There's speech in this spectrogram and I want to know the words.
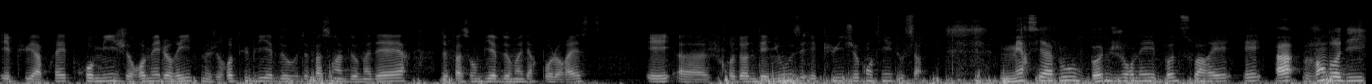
Et puis après, promis, je remets le rythme, je republie de façon hebdomadaire, de façon bi-hebdomadaire pour le reste. Et euh, je redonne des news et puis je continue tout ça. Merci à vous, bonne journée, bonne soirée et à vendredi,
